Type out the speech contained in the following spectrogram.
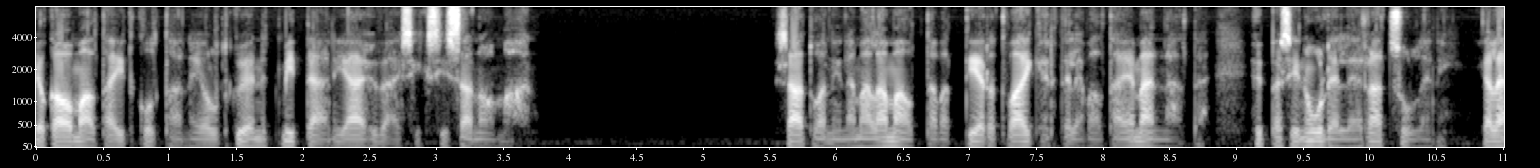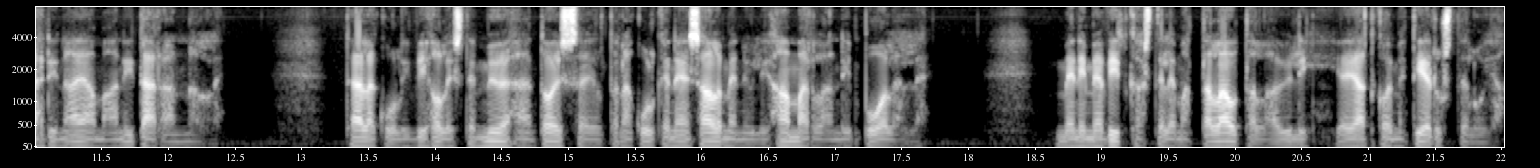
joka omalta itkultaan ei ollut kyennyt mitään jäähyväisiksi sanomaan. Saatuani nämä lamauttavat tiedot vaikertelevalta emännältä, hyppäsin uudelleen ratsulleni ja lähdin ajamaan itärannalle. Täällä kuuli vihollisten myöhään toissa iltana kulkeneen salmen yli Hammarlandin puolelle. Menimme vitkastelematta lautalla yli ja jatkoimme tiedusteluja.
